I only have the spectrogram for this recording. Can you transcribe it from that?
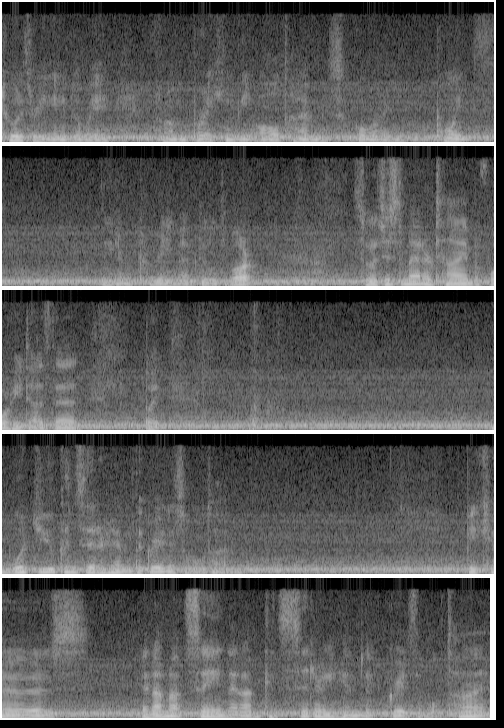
two or three games away from breaking the all-time scoring points leader Kareem Abdul-Jabbar. So it's just a matter of time before he does that. But would you consider him the greatest of all time? Because, and I'm not saying that I'm considering him the greatest of all time.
